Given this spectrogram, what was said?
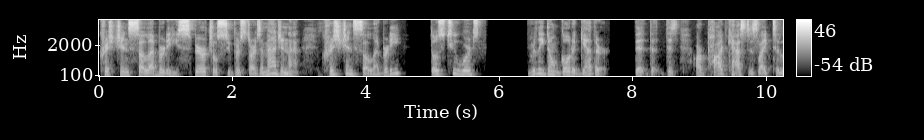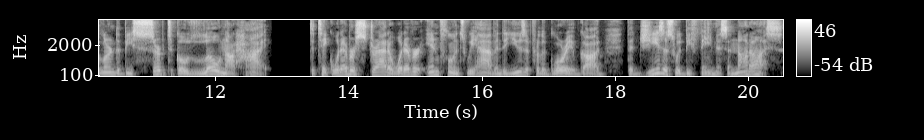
Christian celebrities, spiritual superstars. Imagine that. Christian celebrity those two words really don't go together. This, our podcast is like to learn to be served, to go low, not high, to take whatever strata, whatever influence we have, and to use it for the glory of God, that Jesus would be famous and not us.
